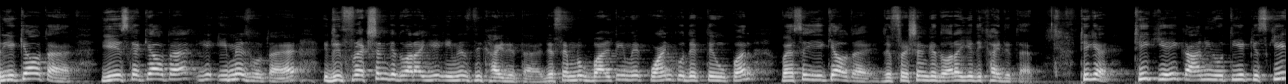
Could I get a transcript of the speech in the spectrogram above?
पर ये क्या होता है? ये इसका क्या होता है? ये इमेज होता है। रिफ्रैक्शन के द्वारा ये इमेज दिखाई देता है। जैसे हम लोग बाल्टी में क्वाइन को देखते हैं ऊपर, वैसे ये क्या होता है? रिफ्रैक्शन के द्वारा ये दिखाई देता है। ठीक है? ठीक यही कहानी होती है किसकी?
